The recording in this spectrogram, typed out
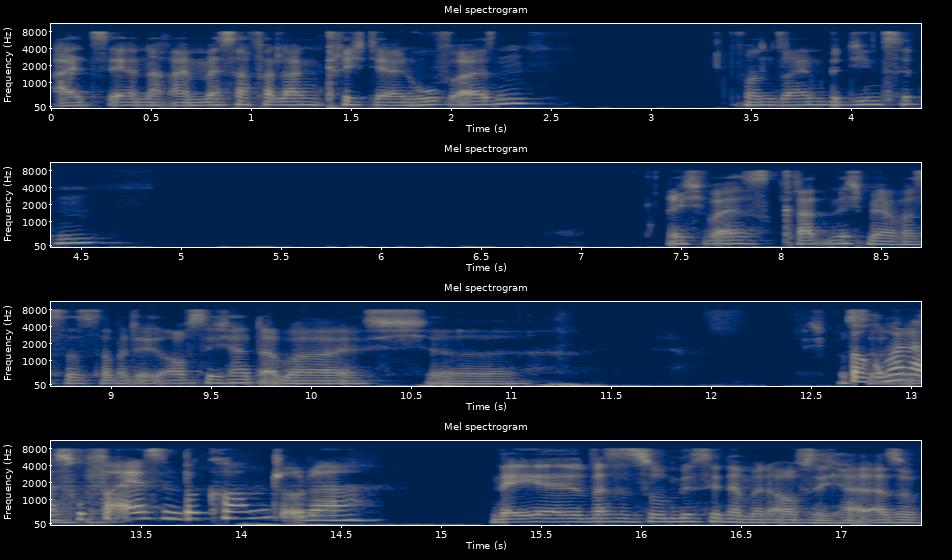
als er nach einem Messer verlangt, kriegt er ein Hufeisen von seinen Bediensteten. Ich weiß gerade nicht mehr, was das damit auf sich hat, aber ich, äh, ich Warum er das Hufeisen bekommt, oder? Nee, was es so ein bisschen damit auf sich hat. Also.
